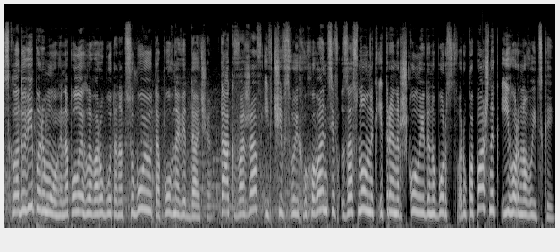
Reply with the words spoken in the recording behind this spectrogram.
Складові перемоги, наполеглива робота над собою та повна віддача. Так вважав і вчив своїх вихованців засновник і тренер школи єдиноборств рукопашник Ігор Новицький.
